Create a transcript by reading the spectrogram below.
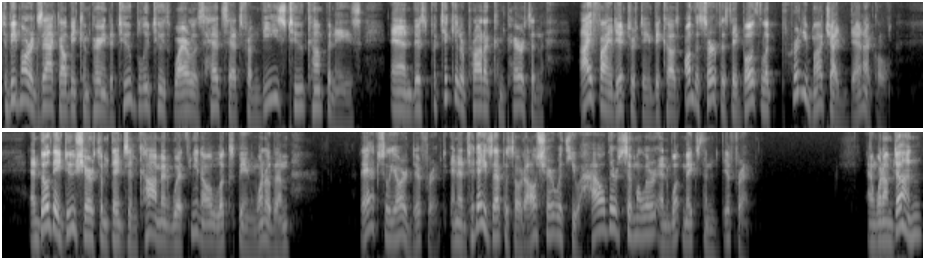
To be more exact, I'll be comparing the two Bluetooth wireless headsets from these two companies, and this particular product comparison I find interesting because on the surface they both look pretty much identical. And though they do share some things in common, with, you know, looks being one of them, they actually are different. And in today's episode, I'll share with you how they're similar and what makes them different. And when I'm done,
